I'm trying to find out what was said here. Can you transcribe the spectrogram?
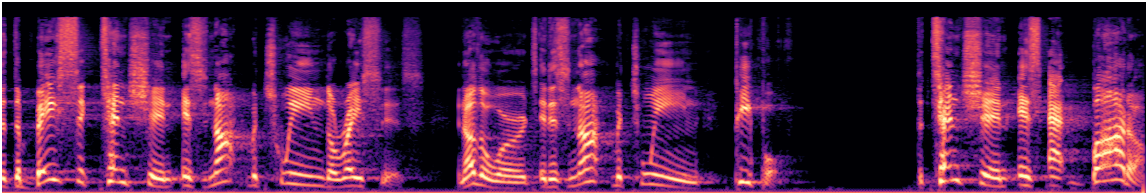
that the basic tension is not between the races in other words, it is not between people. The tension is at bottom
